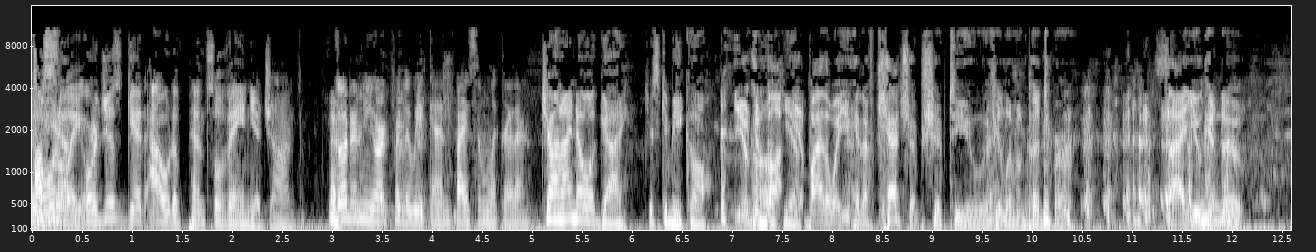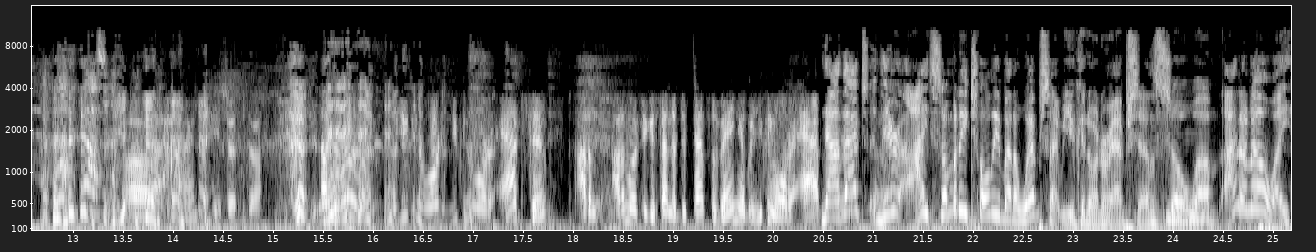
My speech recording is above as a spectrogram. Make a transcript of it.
Totally. Or just get out of Pennsylvania, John. Go to New York for the weekend. Buy some liquor there. John, I know a guy. Just give me a call. You can buy, you yeah, by the way, you can have ketchup shipped to you if you live in Pittsburgh. that you can do. uh, I hate that stuff. No, really, you can order. You can order absinthe. I don't. I don't know if you can send it to Pennsylvania, but you can order absinthe. Now that's there. I somebody told me about a website where you can order absinthe. So um, I don't know. I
